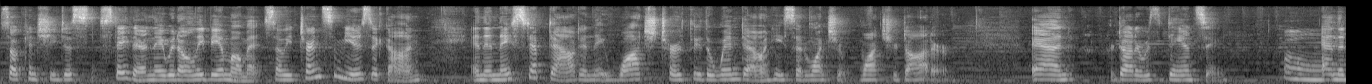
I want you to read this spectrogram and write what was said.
So can she just stay there? And they would only be a moment. So he turned some music on, and then they stepped out and they watched her through the window. And he said, "Watch your watch your daughter." And her daughter was dancing. And the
